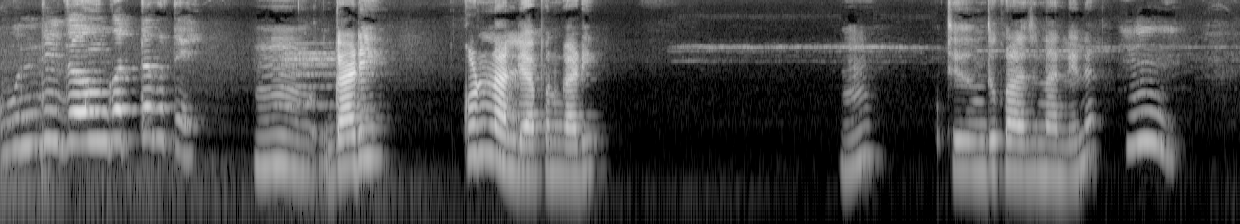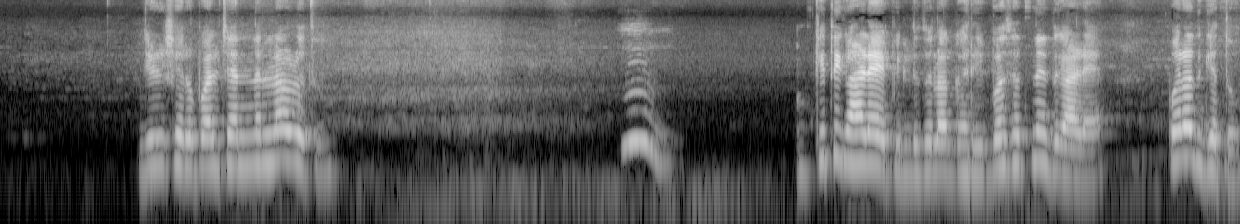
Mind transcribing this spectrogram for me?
उंदी जाऊन करता का ते हम्म गाडी? कुठून आणली आपण गाडी? हम्म तिथून दुकानातून आणली ना? हम्म. दीडशे रुपयाला चंदन लावलं तू हम्म किती गाड्या आहे पिल्लू? तुला घरी बसत नाहीत गाड्या. परत घेतो?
